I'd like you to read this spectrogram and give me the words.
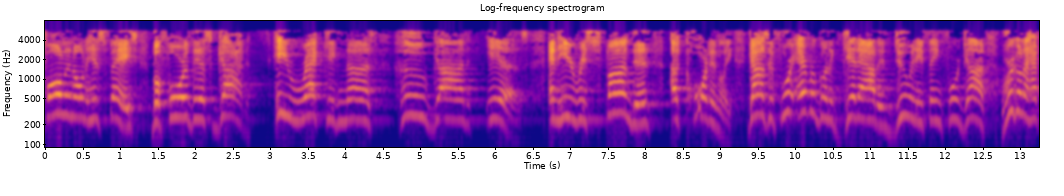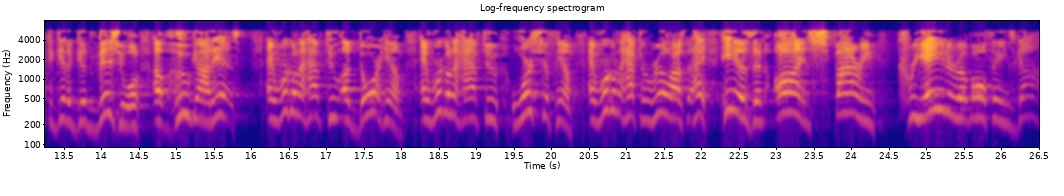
falling on his face before this God. He recognized who God is. And he responded accordingly. Guys, if we're ever going to get out and do anything for God, we're going to have to get a good visual of who God is. And we're going to have to adore Him. And we're going to have to worship Him. And we're going to have to realize that, hey, He is an awe-inspiring creator of all things God.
